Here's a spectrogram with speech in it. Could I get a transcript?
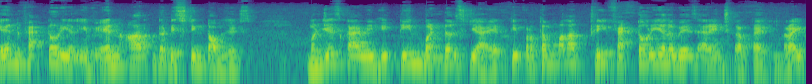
n factorial if n are the distinct objects म्हणजेच काय होईल ही तीन बंडल्स जी आहेत ती प्रथम मला थ्री फॅक्टोरियल वेज अरेंज करता येतील right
